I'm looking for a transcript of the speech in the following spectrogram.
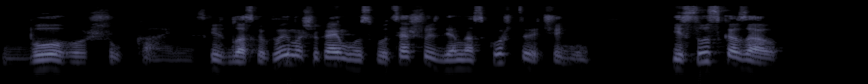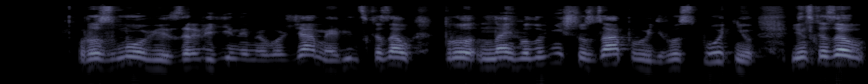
богошукання. Скажіть, будь ласка, коли ми шукаємо Господу, це щось для нас коштує чи ні? Ісус сказав в розмові з релігійними вождями, Він сказав про найголовнішу заповідь Господню. Він сказав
